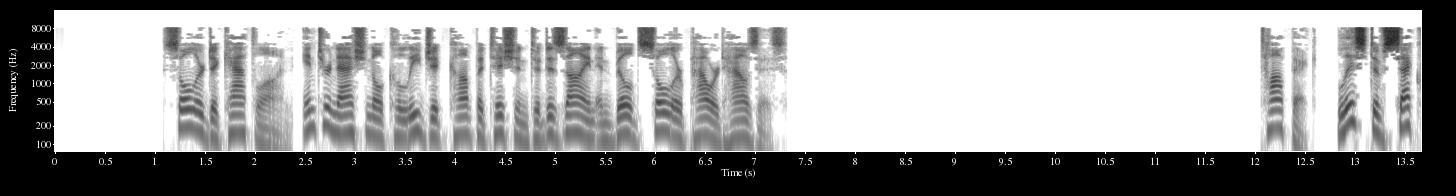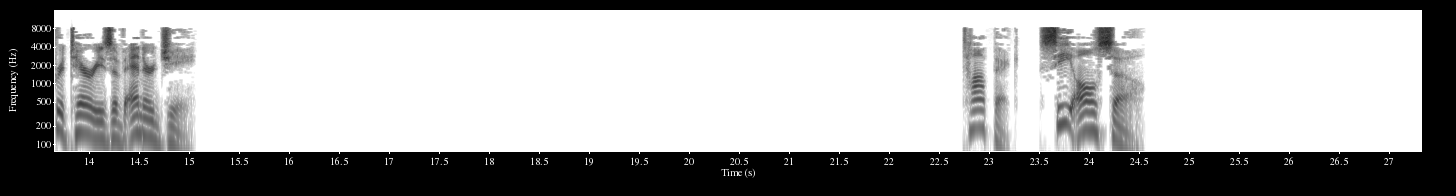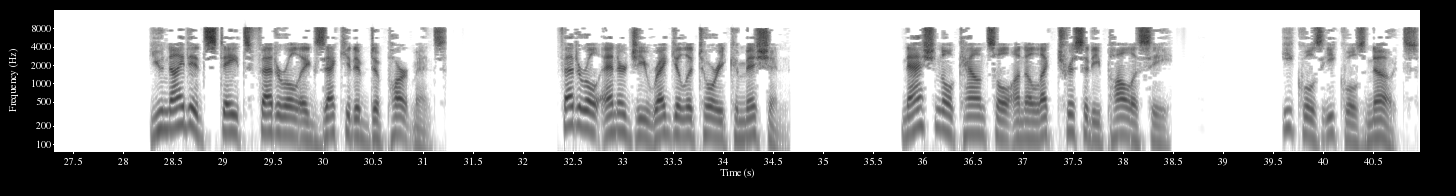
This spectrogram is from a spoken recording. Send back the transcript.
Solar Decathlon, international collegiate competition to design and build solar-powered houses Topic: List of Secretaries of Energy. Topic: See also. United States Federal Executive Departments. Federal Energy Regulatory Commission. National Council on Electricity Policy. Notes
